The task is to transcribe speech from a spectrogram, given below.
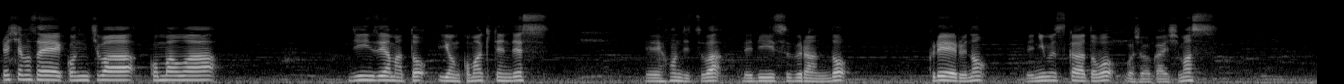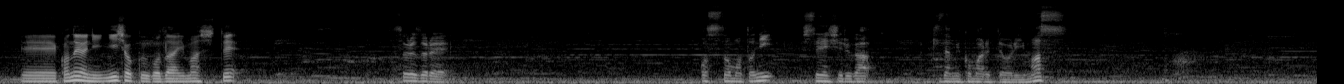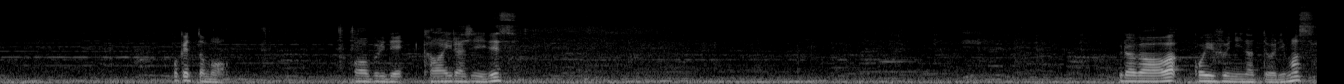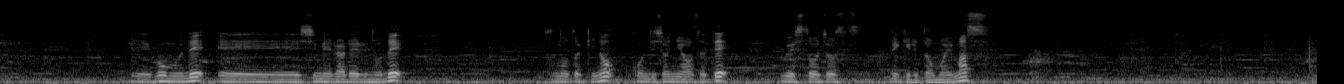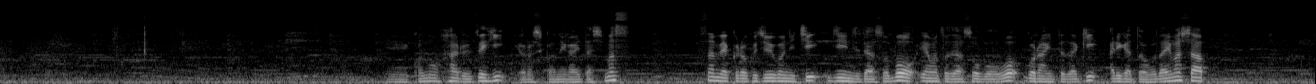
いらっしゃいませ。こんにちは。こんばんは。ジーンズヤマトイオン小牧店です。えー本日はレディースブランドクレールのデニムスカートをご紹介します。えーこのように2色ございまして、それぞれお裾元にステンシルが刻み込まれております。ポケットも大ぶりで可愛らしいです。裏側はこういう風になっております、えーゴムで、えー締められるのでその時のコンディションに合わせてウエストを調節できると思います。えーこの春ぜひよろしくお願いいたします。365日ジーンズで遊ぼう大和で遊ぼうをご覧いただきありがとうございました。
